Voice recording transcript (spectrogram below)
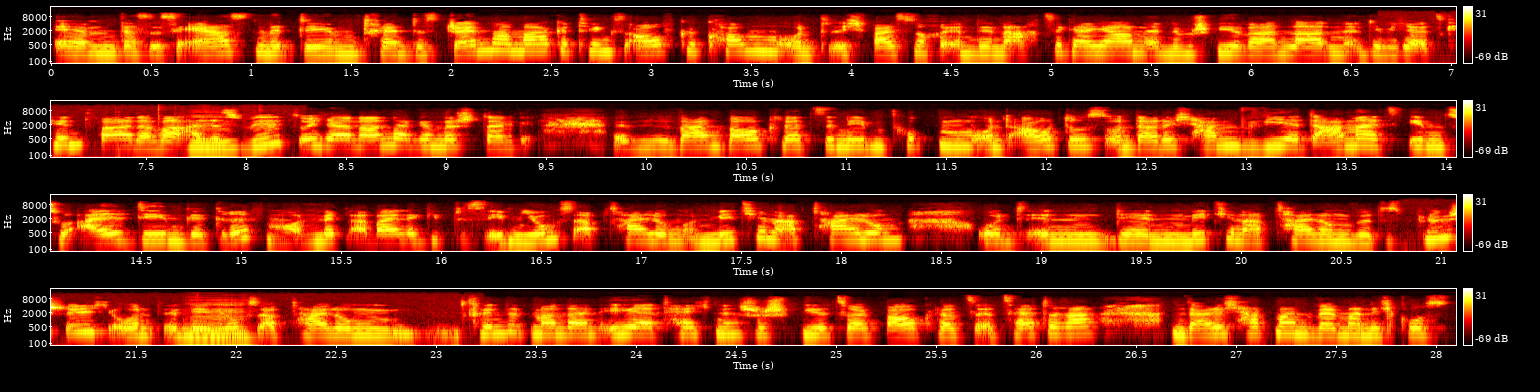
Ähm, das ist erst mit dem Trend des Gender-Marketings aufgekommen. Und ich weiß noch, in den 80er Jahren in dem Spielwarenladen, in dem ich als Kind war, da war mhm. alles wild durcheinander gemischt. Da äh, waren Bauklötze neben Puppen und Autos. Und dadurch haben wir damals eben zu all dem gegriffen. Und mittlerweile gibt es eben Jungsabteilungen und Mädchenabteilungen. Und in den Mädchenabteilungen wird es plüschig und in den mhm. Jungsabteilungen findet man dann eher technische Spielzeug, Bauklötze etc. Und dadurch hat man, wenn man nicht groß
